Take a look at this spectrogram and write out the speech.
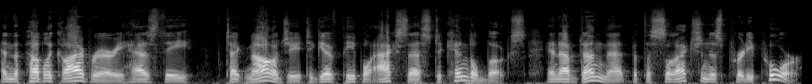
And the public library has the technology to give people access to Kindle books, and I've done that, but the selection is pretty poor.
